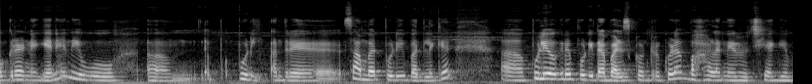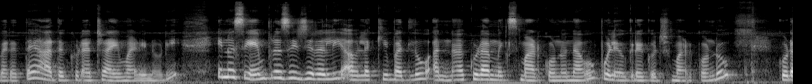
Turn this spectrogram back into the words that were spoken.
ಒಗ್ಗರಣೆಗೇ ನೀವು ಪುಡಿ, ಅಂದರೆ ಸಾಂಬಾರು ಪುಡಿ ಬದಲಿಗೆ ಪುಳಿಯೋಗರೆ ಪುಡಿನ ಬಳಸ್ಕೊಂಡ್ರು ಕೂಡ ಬಹಳನೇ ರುಚಿಯಾಗಿ ಬರುತ್ತೆ. ಅದು ಕೂಡ ಟ್ರೈ ಮಾಡಿ ನೋಡಿ. ಇನ್ನು ಸೇಮ್ ಪ್ರೊಸೀಜರಲ್ಲಿ ಅವಲಕ್ಕಿ ಬದಲು ಅನ್ನ ಕೂಡ ಮಿಕ್ಸ್ ಮಾಡಿಕೊಂಡು ನಾವು ಪುಳಿಯೋಗರೆ ಗೊಜ್ಜು ಮಾಡಿಕೊಂಡು ಕೂಡ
